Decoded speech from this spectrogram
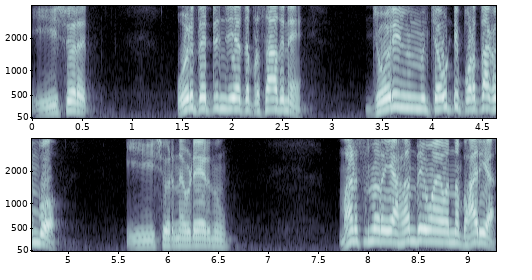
ഈശ്വരൻ. ഒരു തെറ്റും ചെയ്യാത്ത പ്രസാദിനെ ജോലിയിൽ നിന്ന് ചവിട്ടി പുറത്താക്കുമ്പോ ഈശ്വരൻ എവിടെയായിരുന്നു? മനസ്സ് നിറയെ അഹന്തയുമായി വന്ന ഭാര്യ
